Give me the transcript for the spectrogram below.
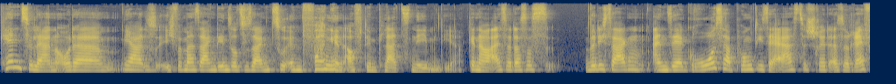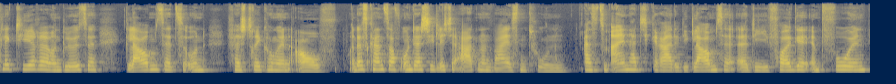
kennenzulernen oder ja, ich würde mal sagen, den sozusagen zu empfangen auf dem Platz neben dir. Genau, also das ist würde ich sagen, ein sehr großer Punkt, dieser erste Schritt. Also reflektiere und löse Glaubenssätze und Verstrickungen auf. Und das kannst du auf unterschiedliche Arten und Weisen tun. Also zum einen hatte ich gerade die, Glaubenssätze, äh, die Folge empfohlen,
